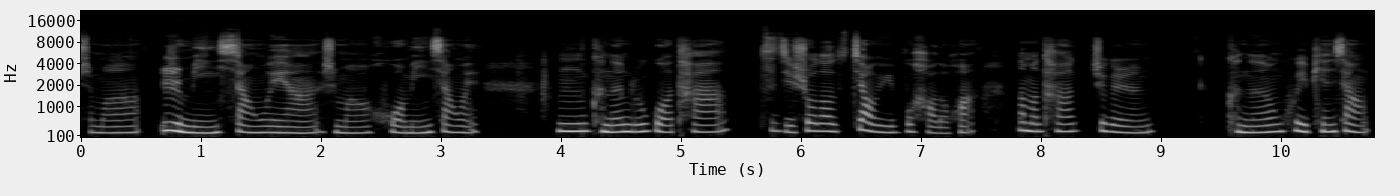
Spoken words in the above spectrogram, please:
什么日冥相位啊，什么火冥相位，嗯，可能如果他自己受到的教育不好的话，那么他这个人可能会偏向。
